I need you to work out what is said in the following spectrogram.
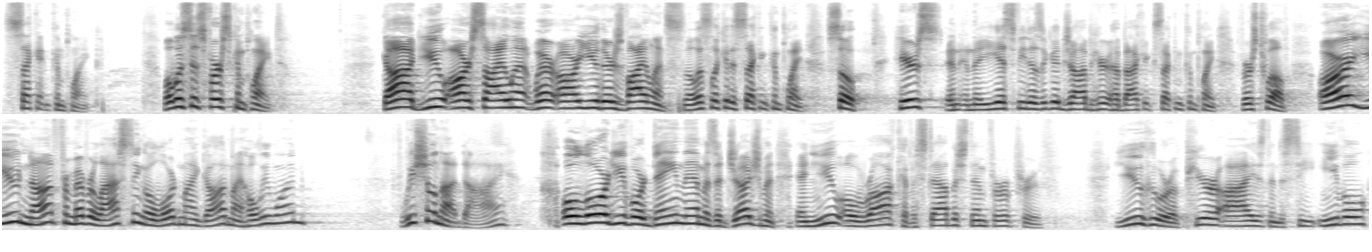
Second complaint. What was his first complaint? God, you are silent. Where are you? There's violence. Now let's look at his second complaint. So here's, and, and the ESV does a good job here, Habakkuk's second complaint. Verse 12 Are you not from everlasting, O Lord my God, my Holy One? We shall not die. O Lord, you've ordained them as a judgment, and you, O rock, have established them for reproof. You who are of pure eyes and to see evil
